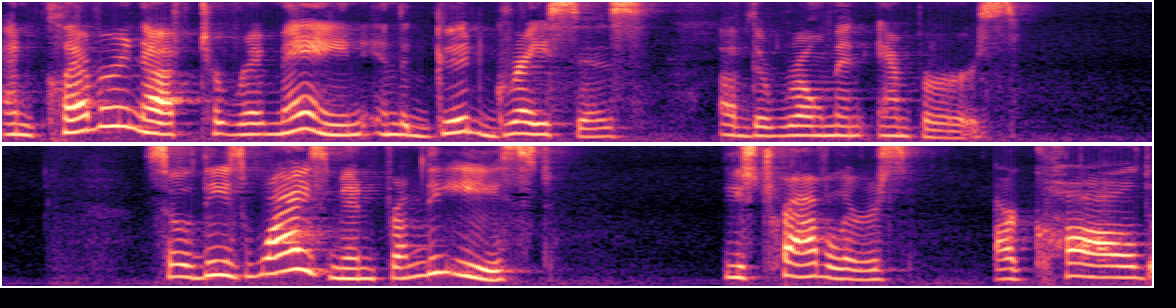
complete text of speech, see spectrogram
and clever enough to remain in the good graces of the Roman emperors. So these wise men from the east, these travelers, are called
